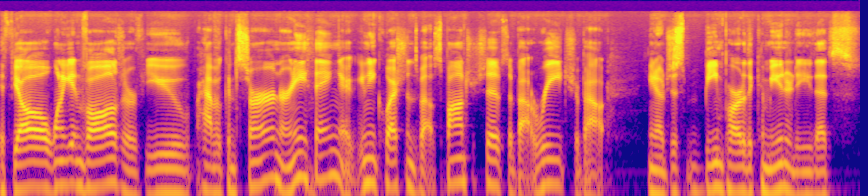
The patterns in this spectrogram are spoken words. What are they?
if y'all want to get involved, or if you have a concern or anything, or any questions about sponsorships, about reach, about you know just being part of the community, that's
